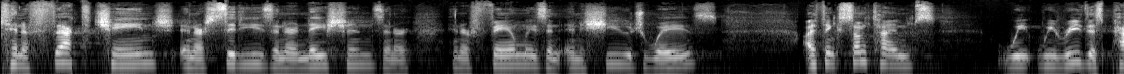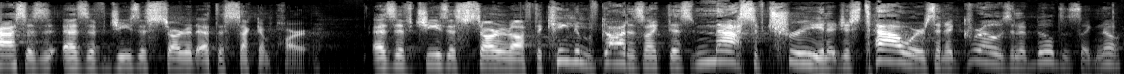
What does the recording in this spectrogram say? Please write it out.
can affect change in our cities, in our nations, in our, in our families in, in huge ways, I think sometimes we, we read this passage as, as if Jesus started at the second part. As if Jesus started off, the kingdom of God is like this massive tree and it just towers and it grows and it builds. It's like, no,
